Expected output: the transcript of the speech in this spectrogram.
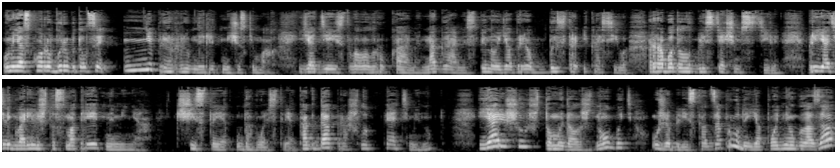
У меня скоро выработался непрерывный ритмический мах. Я действовал руками, ногами, спиной. Я греб быстро и красиво. Работал в блестящем стиле. Приятели говорили, что смотреть на меня – чистое удовольствие. Когда прошло пять минут, я решил, что мы должно быть уже близко от запруды. Я поднял глаза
